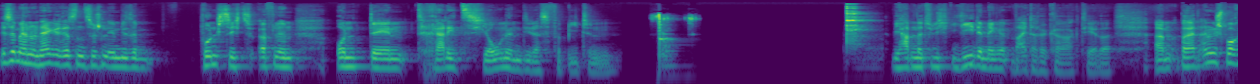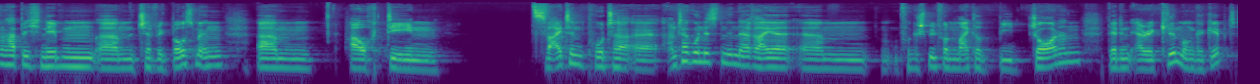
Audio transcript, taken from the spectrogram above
ist immer hin und her gerissen zwischen eben diesem Wunsch, sich zu öffnen und den Traditionen, die das verbieten. Wir haben natürlich jede Menge weitere Charaktere. Ähm, bereits angesprochen habe ich neben ähm, Chadwick Boseman ähm, auch den zweiten Prota äh, Antagonisten in der Reihe, ähm, gespielt von Michael B. Jordan, der den Eric Killmonger gibt.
